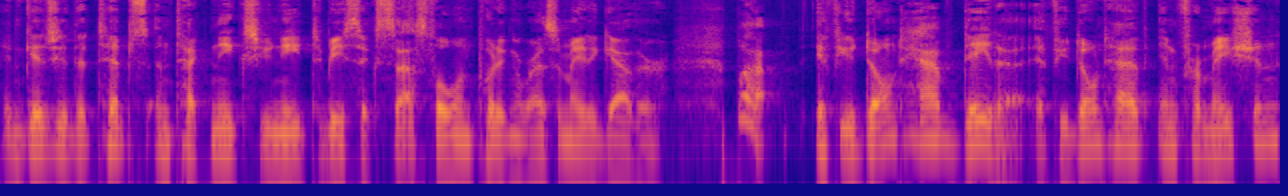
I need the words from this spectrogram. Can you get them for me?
and gives you the tips and techniques you need to be successful when putting a resume together. But if you don't have data, if you don't have information,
